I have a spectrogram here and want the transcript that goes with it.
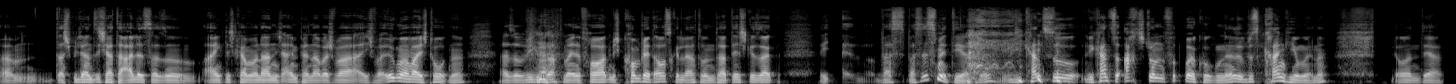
Ähm, das Spiel an sich hatte alles, also eigentlich kann man da nicht einpennen, aber ich war, ich war, irgendwann war ich tot, ne? Also wie gesagt, meine Frau hat mich komplett ausgelacht und hat echt gesagt, äh, was, was ist mit dir? Ne? Wie kannst du, wie kannst du acht Stunden Football gucken, ne? Du bist krank, Junge, ne? Und ja,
